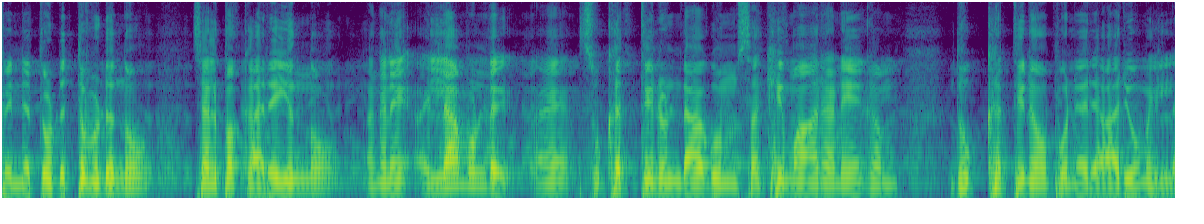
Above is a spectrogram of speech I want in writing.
പിന്നെ തൊടുത്തുവിടുന്നു ചിലപ്പോൾ കരയുന്നു. അങ്ങനെ എല്ലാമുണ്ട് ഉണ്ട്. സുഖത്തിനുണ്ടാകും സഖിമാരനേകം ദുഃഖത്തിനോ പുനരാരുമില്ല.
